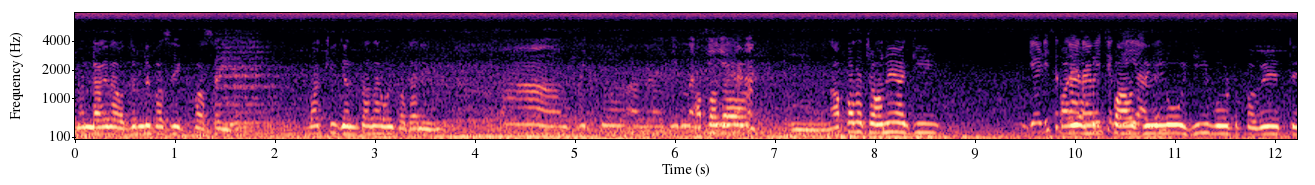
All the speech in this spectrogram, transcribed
ਮੈਨੂੰ ਲੱਗਦਾ ਉਧਰਲੇ ਪਾਸੇ ਇੱਕ ਪਾਸਾ ਹੀ ਹੈ। ਬਾਕੀ ਜਨਤਾ ਦਾ ਕੋਈ ਪਤਾ ਨਹੀਂ। ਜੀ। ਹਾਂ ਵਿੱਚੋਂ ਆਪਾਂ ਮਰਜ਼ੀ ਤਾਂ ਹੈ ਹਨਾ ਹਮ, ਆਪਾਂ ਤਾਂ ਚਾਹੁੰਦੇ ਆ ਕਿ ਜਿਹੜੀ ਭਾਈ ਸਰਕਾਰਾਂ ਵਿੱਚ ਚੰਗੀ ਸਿੰਘ ਆਵੇ। ਨੂੰ ਹੀ ਵੋਟ ਪਵੇ ਤੇ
